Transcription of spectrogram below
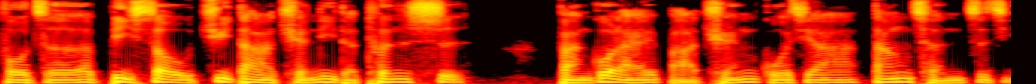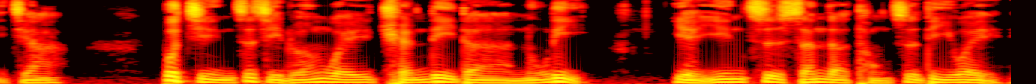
否则必受巨大权力的吞噬。反过来把全国家当成自己家。不仅自己沦为权力的奴隶，也因自身的统治地位，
